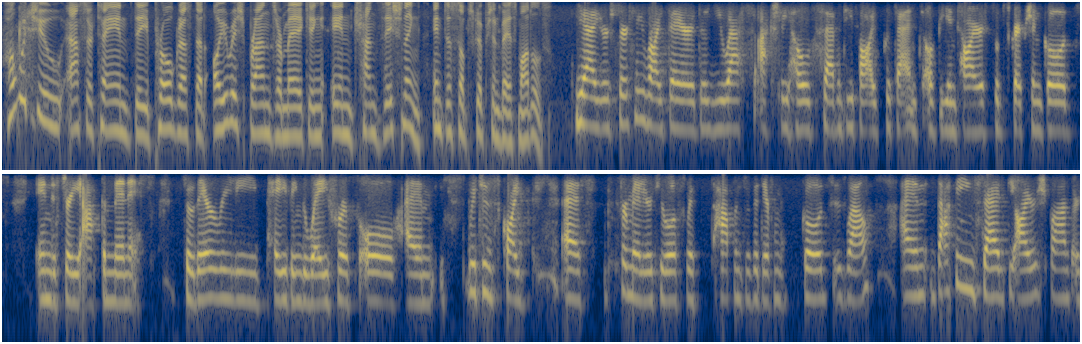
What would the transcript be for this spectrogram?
How would you ascertain the progress that Irish brands are making in transitioning into subscription based models? Yeah, you're certainly right there. The US actually holds 75% of the entire subscription goods industry at the minute. So they're really paving the way for us all, um, which is quite uh, familiar to us with happens with the different goods as well. And um, that being said, the Irish brands are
